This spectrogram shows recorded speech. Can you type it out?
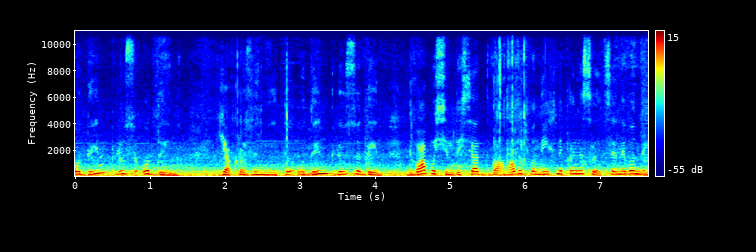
1 плюс 1. Як розумієте, 1 плюс 1. 2 по 72. Мабуть, вони їх не принесли. Це не вони.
